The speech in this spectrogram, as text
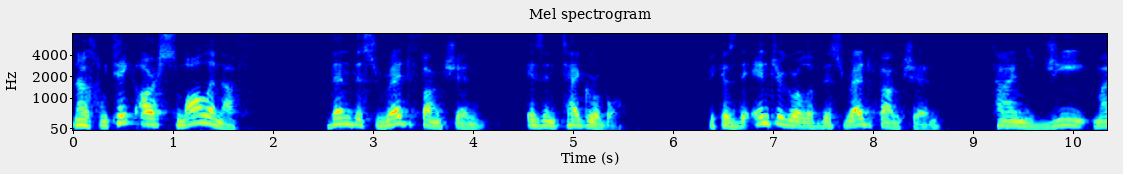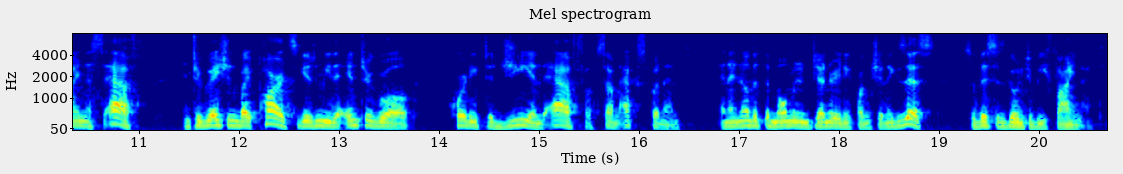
Now, if we take r small enough, then this red function is integrable because the integral of this red function times g minus f, integration by parts gives me the integral according to g and f of some exponent. And I know that the moment generating function exists. So this is going to be finite.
